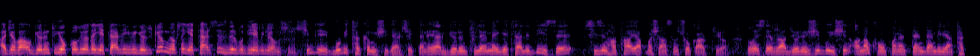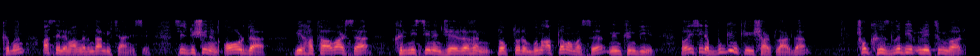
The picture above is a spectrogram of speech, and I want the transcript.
acaba o görüntü yok oluyor da yeterli gibi gözüküyor mu yoksa yetersizdir bu diyebiliyor musunuz? Şimdi bu bir takım işi gerçekten. Eğer görüntüleme yeterli değilse sizin hata yapma şansınız çok artıyor. Dolayısıyla radyoloji bu işin ana komponentlerinden biri. Yani takımın as elemanlarından bir tanesi. Siz düşünün orada bir hata varsa klinisyenin, cerrahın, doktorun bunu atlamaması mümkün değil. Dolayısıyla bugünkü şartlarda çok hızlı bir üretim var.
